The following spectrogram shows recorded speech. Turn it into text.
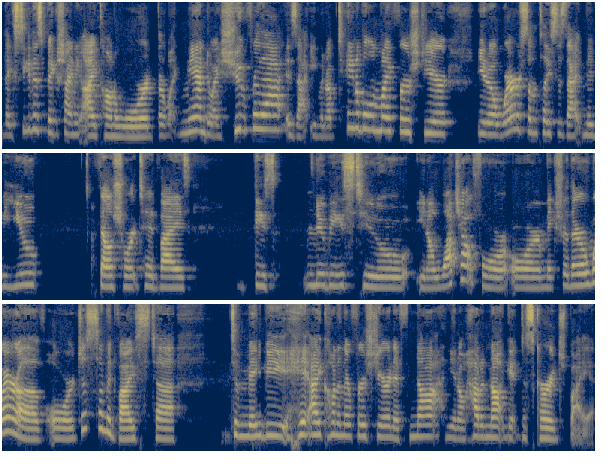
They see this big shiny icon award. They're like, man, do I shoot for that? Is that even obtainable in my first year? You know, where are some places that maybe you fell short to advise these newbies to you know watch out for or make sure they're aware of or just some advice to to maybe hit icon in their first year and if not you know how to not get discouraged by it.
